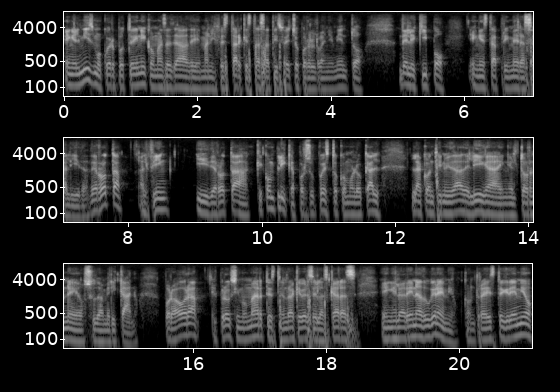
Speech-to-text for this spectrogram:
en el mismo cuerpo técnico, más allá de manifestar que está satisfecho por el rendimiento del equipo en esta primera salida. Derrota, al fin, y derrota que complica, por supuesto, como local, la continuidad de liga en el torneo sudamericano. Por ahora, el próximo martes tendrá que verse las caras en el Arena du Gremio, contra este gremio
